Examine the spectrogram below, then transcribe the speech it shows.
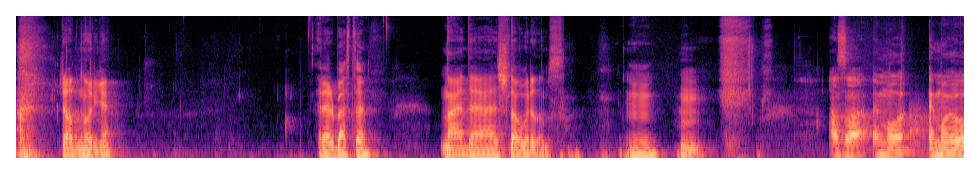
Radio Norge? Er det det beste? Nei, det er slagordet deres. Mm. Hmm. Altså, jeg må, jeg må jo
